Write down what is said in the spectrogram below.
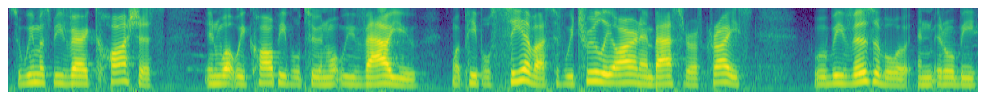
So we must be very cautious in what we call people to and what we value, what people see of us. If we truly are an ambassador of Christ, it will be visible and it will be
